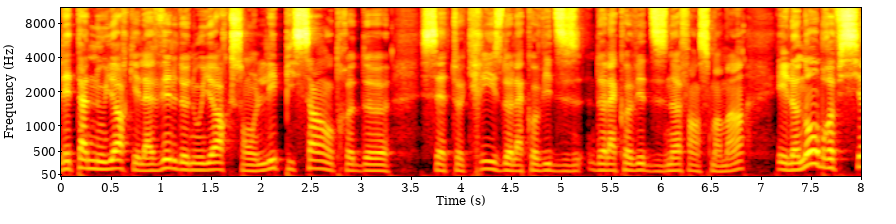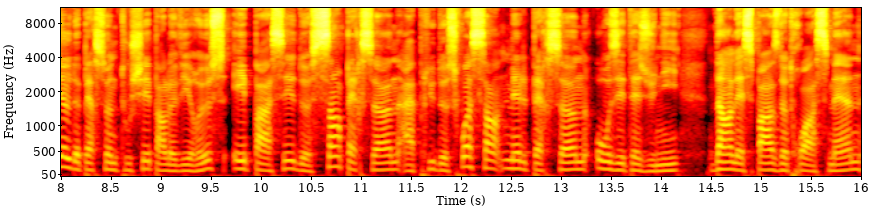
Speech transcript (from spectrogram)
L'État de New York et la ville de New York sont l'épicentre de cette crise de la COVID-19 en ce moment, et le nombre officiel de personnes touchées par le virus est passé de 100 personnes à plus de 60 000 personnes aux États-Unis dans l'espace de trois semaines.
